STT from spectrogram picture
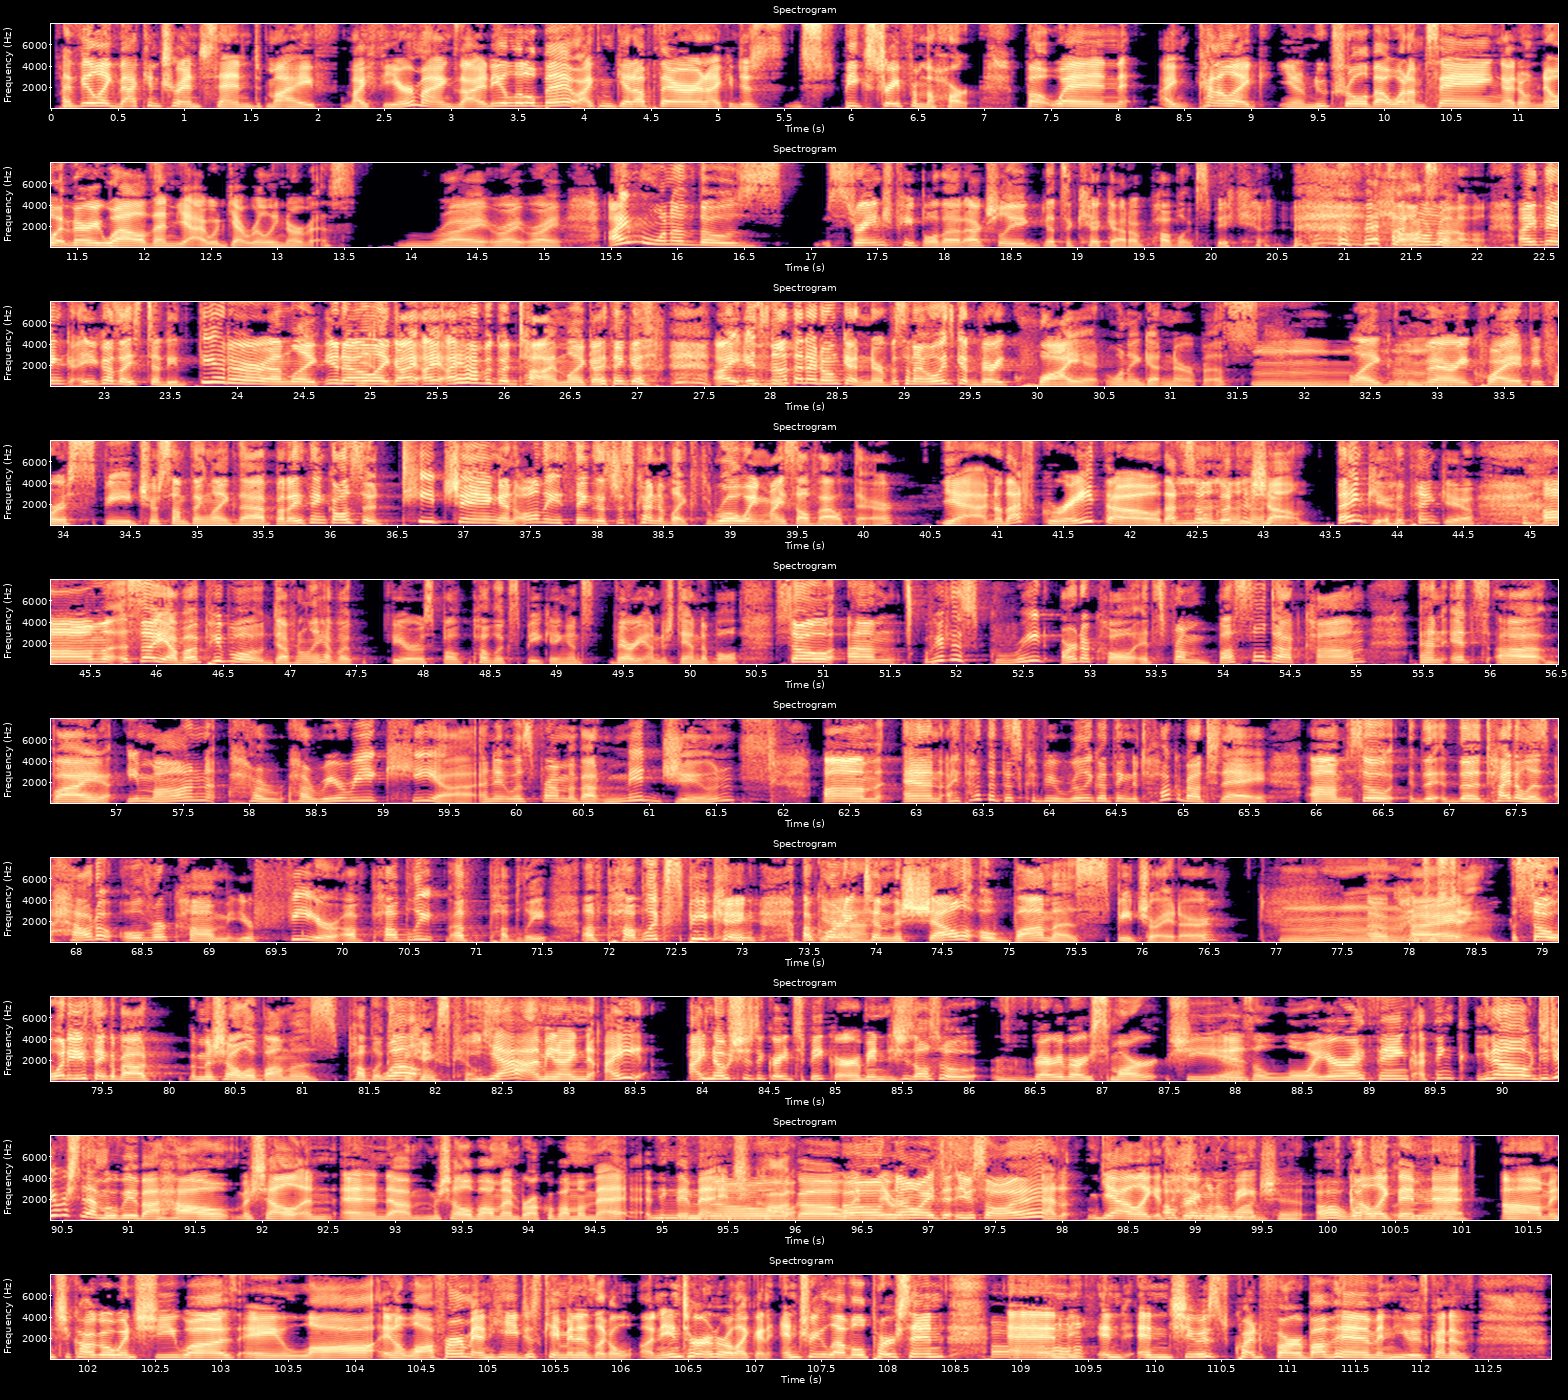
I feel like that can transcend my my fear, my anxiety a little bit. I can get up there and I can just speak straight from the heart. But when I'm kind of like, you know, neutral about what I'm saying, I don't know it very well, then yeah, I would get really nervous. Right, right, right. I'm one of those strange people that actually gets a kick out of public speaking. That's I don't awesome. know. I think because I studied theater and like, you know, Yeah. like I, I, I have a good time. Like I think it, I, it's not that I don't get nervous and I always get very quiet when I get nervous. Like Mhm. very quiet before a speech or something like that. But I think also teaching and all these things, it's just kind of like throwing myself out there. Yeah, no, that's great though. That's so good, Michelle. Thank you. Thank you. Um, so yeah, but people definitely have a fears about public speaking. It's very understandable. So, um, we have this great article. It's from bustle.com and it's, uh, by Iman Har- Hariri Kia and it was from about mid June. Um, and I thought that this could be a really good thing to talk about today. Um, so the, the title is how to overcome your fear of public, of public, of public speaking, according Yeah. to Michelle Obama's speechwriter. Mm, Okay. Interesting. So, what do you think about Michelle Obama's public Well, speaking skills? yeah. I mean, I, I, I know she's a great speaker. I mean, she's also very, very smart. She Yeah. is a lawyer, I think. I think, you know, did you ever see that movie about how Michelle and, and, um, Michelle Obama and Barack Obama met? I think they met in Chicago. Oh no, I did. You saw it? at, yeah, like it's oh, a great I movie. watch it. Oh, how like they yeah. met um in Chicago when she was a law in a law firm and he just came in as like a, an intern or like an entry level person and Oh. and and she was quite far above him and he was kind of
